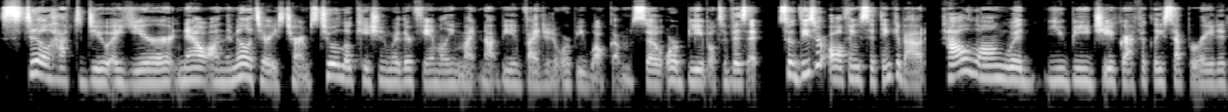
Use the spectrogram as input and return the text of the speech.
still have to do a year now on the military's terms to a location where their family might not be invited or be welcome so or be able to visit. So these are all things to think about. How long would you be geographically separated?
